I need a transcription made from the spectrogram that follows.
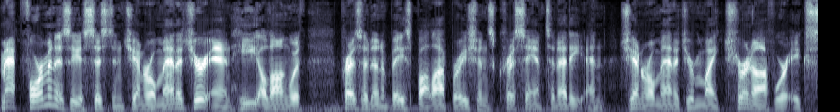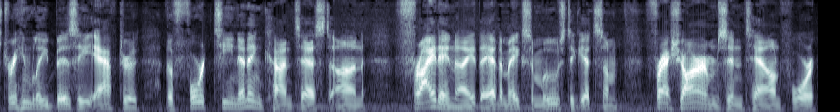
Matt Foreman is the assistant general manager, and he, along with President of Baseball Operations Chris Antonetti and General Manager Mike Chernoff were extremely busy after the 14 inning contest on Friday night. They had to make some moves to get some fresh arms in town for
